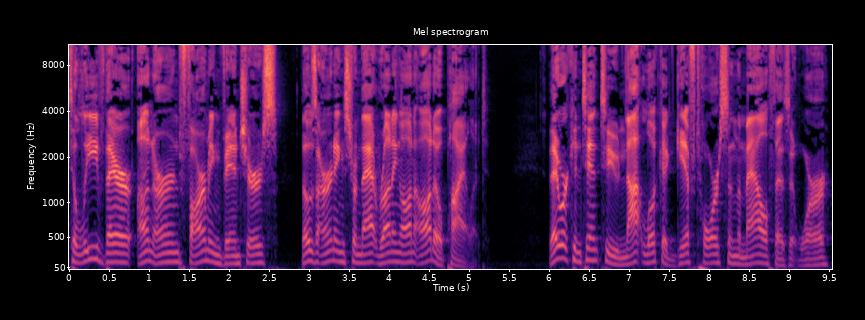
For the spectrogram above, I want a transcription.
to leave their unearned farming ventures, those earnings from that running on autopilot. They were content to not look a gift horse in the mouth, as it were.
